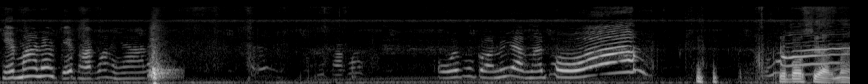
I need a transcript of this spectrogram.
เก็บมาแล้วเก็บผักว่าใหายาแล้วเก็บผักว่า โอ้ยผู้กองหนูอยากมาโถมคือบาเสียกมา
